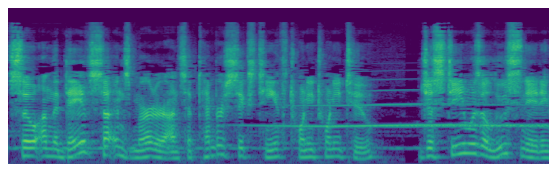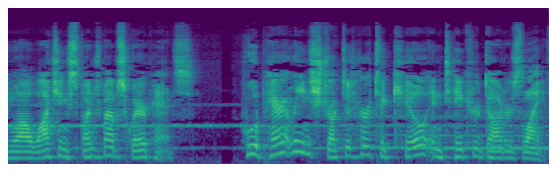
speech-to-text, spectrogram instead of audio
So, on the day of Sutton's murder on September 16, 2022, Justine was hallucinating while watching SpongeBob SquarePants, who apparently instructed her to kill and take her daughter's life.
